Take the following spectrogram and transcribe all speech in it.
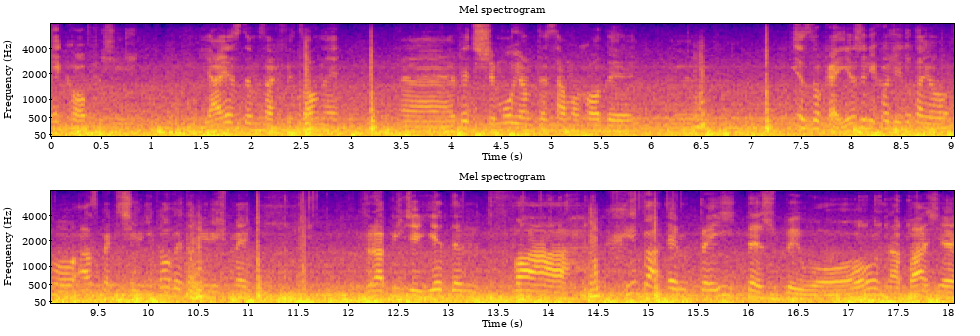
nie kopci. Ja jestem zachwycony, e, wytrzymują te samochody. e, Jest ok. Jeżeli chodzi tutaj o, o aspekt silnikowy, to mieliśmy w Rapidzie 1.2 chyba MPI też było na bazie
